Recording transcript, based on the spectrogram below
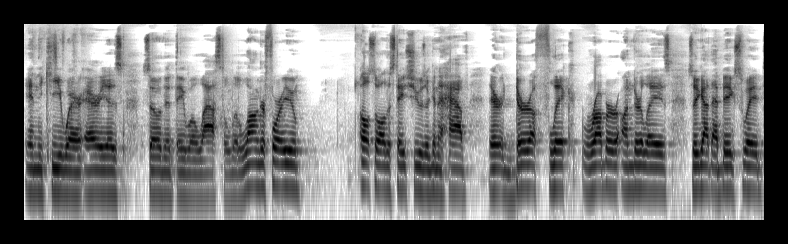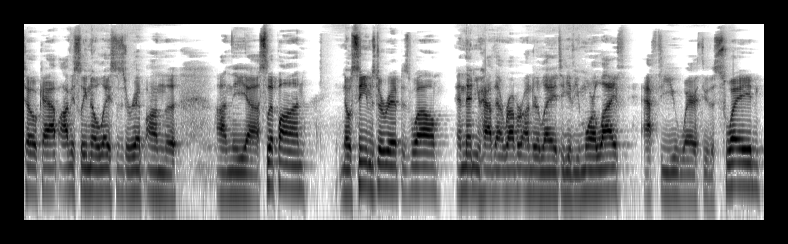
in the key wear areas so that they will last a little longer for you. Also, all the state shoes are gonna have their Duraflick rubber underlays. So you got that big suede toe cap. Obviously no laces to rip on the, on the uh, slip-on. No seams to rip as well. And then you have that rubber underlay to give you more life after you wear through the suede.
